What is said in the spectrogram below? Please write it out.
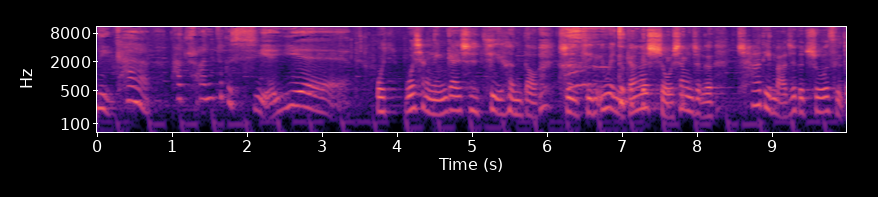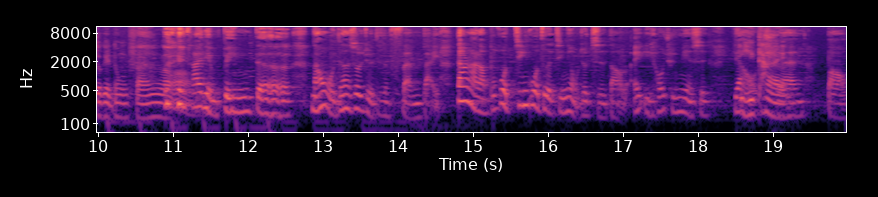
你看他穿这个鞋耶。我我想你应该是记恨到至今，因为你刚刚手上整个差点把这个桌子都给弄翻了。对，差一点冰的。然后我那时候觉得真是翻白眼。当然了，不过经过这个经验，我就知道了，哎，以后去面试要穿包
